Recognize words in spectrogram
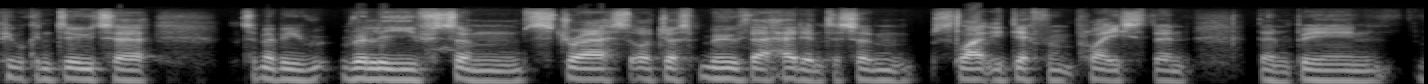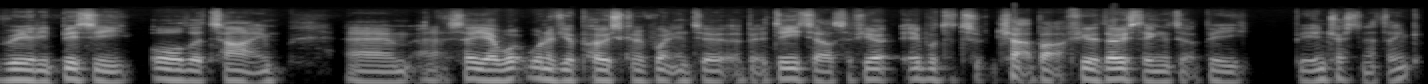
people can do to to maybe relieve some stress or just move their head into some slightly different place than than being really busy all the time. Um, and so, yeah, one of your posts kind of went into a bit of detail. So, if you're able to t- chat about a few of those things, that'd be be interesting, I think.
